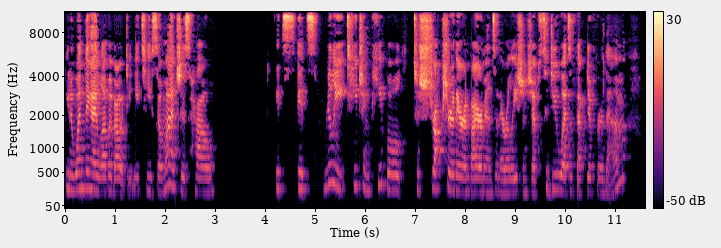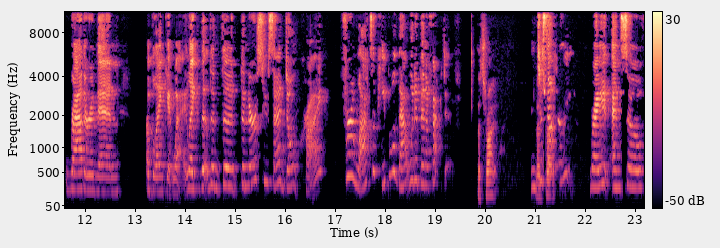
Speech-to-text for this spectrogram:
you know, one thing I love about DBT so much is how it's it's really teaching people to structure their environments and their relationships to do what's effective for them rather than a blanket way. Like the the the, the nurse who said don't cry, for lots of people that would have been effective. That's right. That's Just right. not for me. Right. And so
